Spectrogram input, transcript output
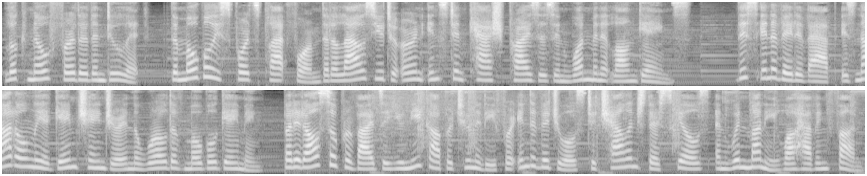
Look no further than Duelit, the mobile esports platform that allows you to earn instant cash prizes in one-minute-long games. This innovative app is not only a game changer in the world of mobile gaming, but it also provides a unique opportunity for individuals to challenge their skills and win money while having fun.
